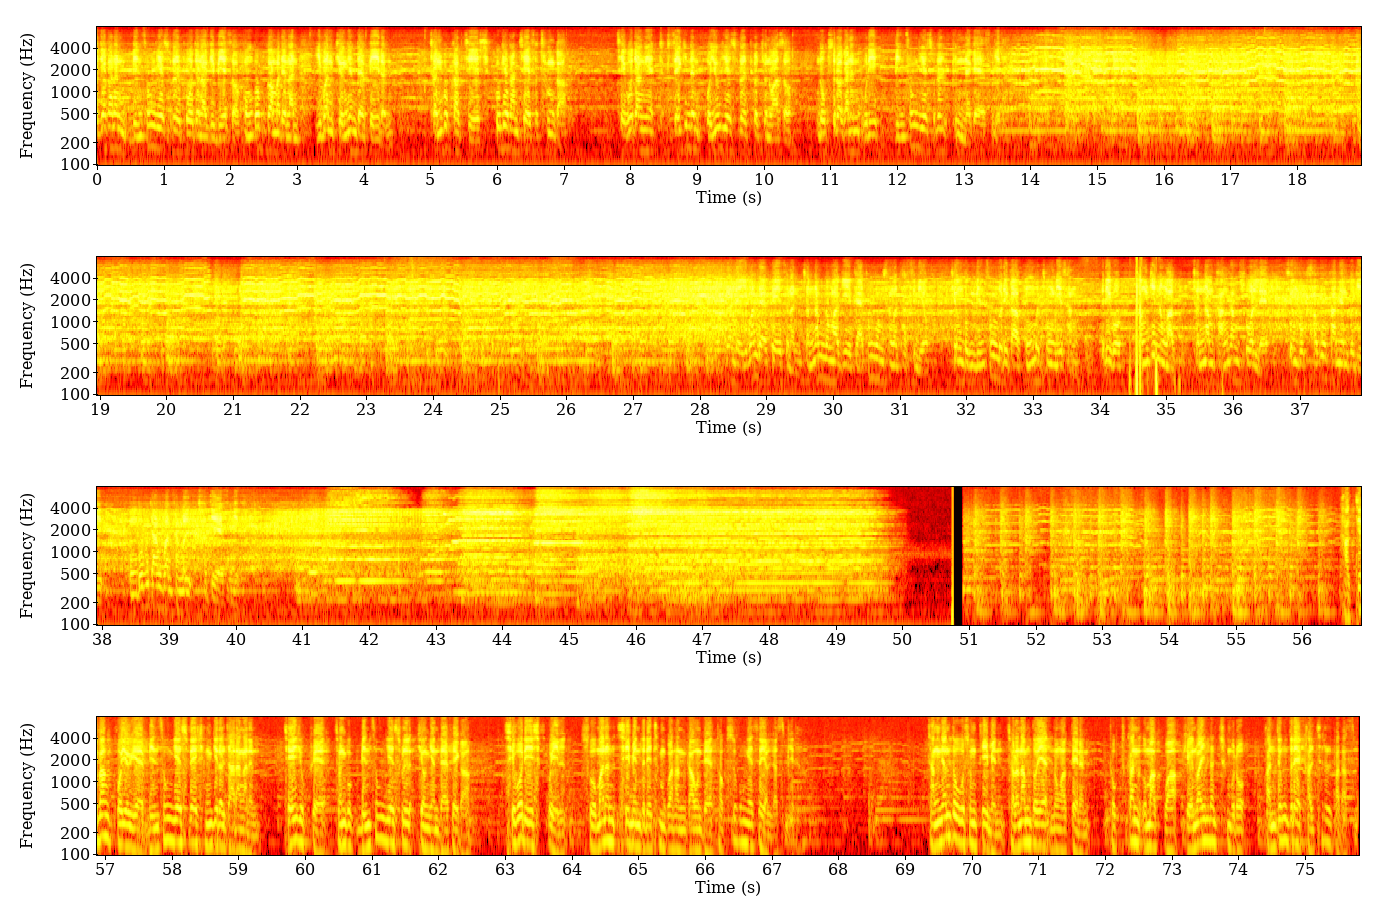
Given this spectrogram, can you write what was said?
쓰러져가는 민속예술을 보존하기 위해서 공보부가 마련한 이번 경연대회에는 전국 각지 19개 단체에서 참가, 제고장의 특색 있는 고유예술을 펼쳐놓아서 녹슬어가는 우리 민속예술을 빛내게 했습니다. 이번 대회에서는 전남농악이 대통령상을 탔으며 경북 민속놀이가 국무총리상 그리고 경기농악, 전남 강강수월래, 경북 서구가면극이 공보부 장관상을 차지했습니다. 각 지방 고유의 민속예술의 향기를 자랑하는 제6회 전국 민속예술 경연대회가 10월 29일 수많은 시민들이 참관한 가운데 덕수궁에서 열렸습니다. 작년도 우승팀인 전라남도의 농악대는 독특한 음악과 변화 있는 춤으로 관중들의 갈채를 받았습니다.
